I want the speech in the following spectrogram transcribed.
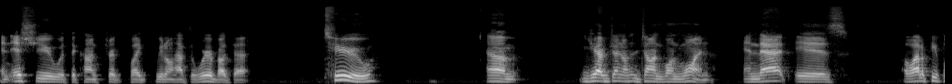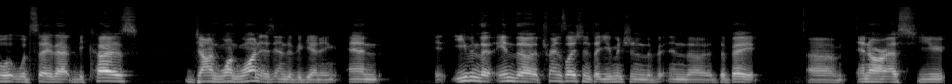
an issue with the contract, like we don't have to worry about that. Two, um, you have John, John one one, and that is a lot of people would say that because John one one is in the beginning, and even the in the translations that you mentioned in the in the debate, um, NRSU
